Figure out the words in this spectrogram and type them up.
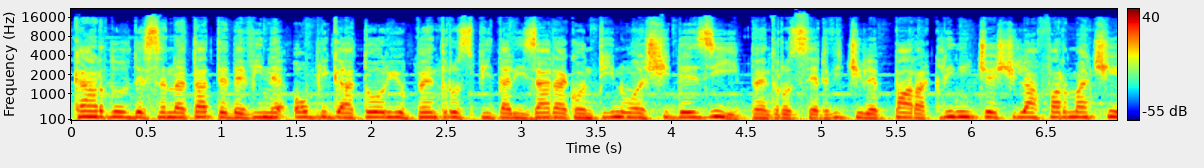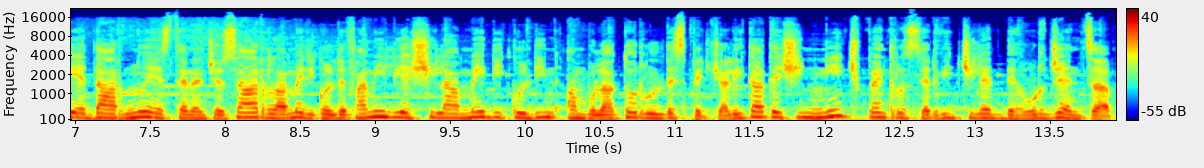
Cardul de sănătate devine obligatoriu pentru spitalizarea continuă și de zi, pentru serviciile paraclinice și la farmacie, dar nu este necesar la medicul de familie și la medicul din ambulatorul de specialitate și nici pentru serviciile de urgență.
